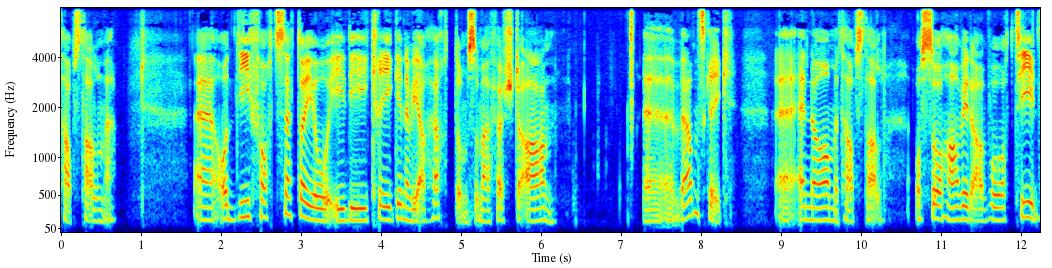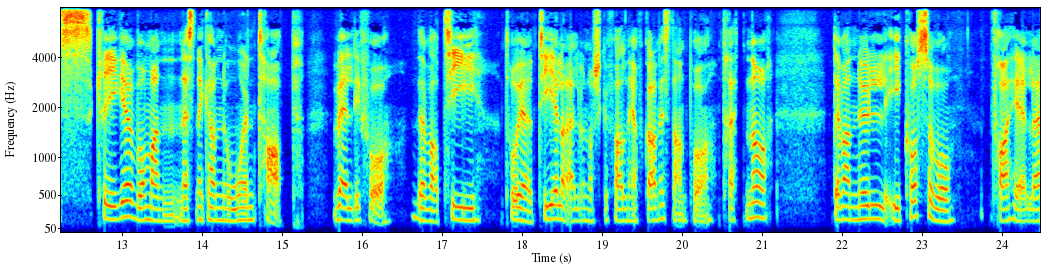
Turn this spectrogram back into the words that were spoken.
tapstallene. Eh, og de fortsetter jo i de krigene vi har hørt om, som er første annen verdenskrig. enorme tapstall. Og så har vi da vår tids kriger, hvor man nesten ikke har noen tap. Veldig få. Det var ti, tror jeg, ti eller elleve norske falne i Afghanistan på 13 år. Det var null i Kosovo fra hele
